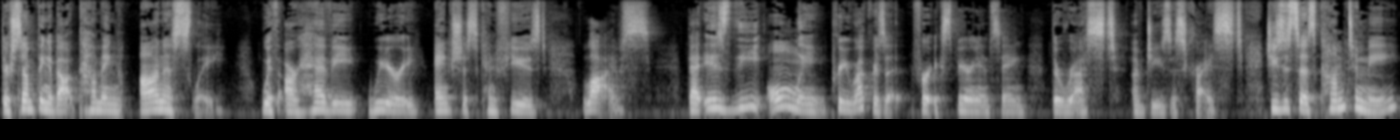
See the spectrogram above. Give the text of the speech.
There's something about coming honestly with our heavy, weary, anxious, confused lives. That is the only prerequisite for experiencing the rest of Jesus Christ. Jesus says, Come to me,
